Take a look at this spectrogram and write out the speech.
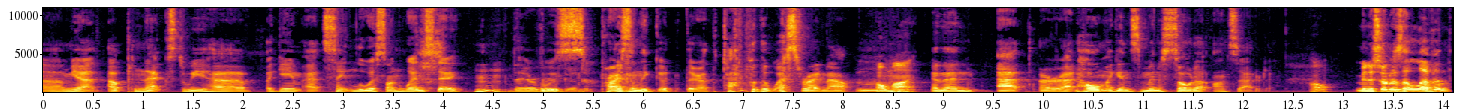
Um, yeah. Up next, we have a game at St. Louis on Wednesday. Hmm. They are very good. surprisingly good. They're at the top of the West right now. Mm-hmm. Oh my. And then at or at home against Minnesota on Saturday. Oh. Minnesota's 11th,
